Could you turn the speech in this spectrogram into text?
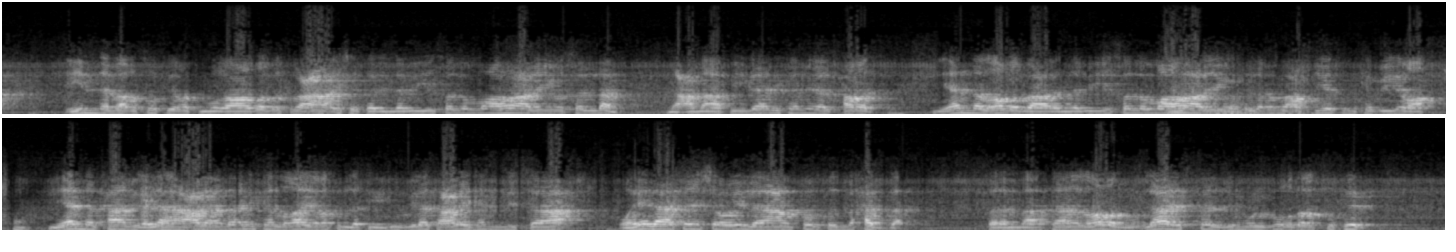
إنما اغتفرت مغاضبة عائشة للنبي صلى الله عليه وسلم مع ما في ذلك من الحرج. لأن الغضب على النبي صلى الله عليه وسلم معصية كبيرة. لأن الحامل لها على ذلك الغيرة التي جبلت عليها النساء وهي لا تنشأ إلا عن فرط المحبة فلما كان الغضب لا يستلزم البغض اغتفر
